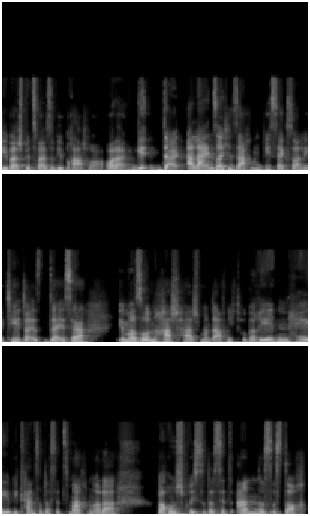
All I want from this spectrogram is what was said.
wie beispielsweise Vibrator oder da, allein solche Sachen wie Sexualität, da ist, da ist ja immer so ein Hasch-Hasch, man darf nicht drüber reden, hey, wie kannst du das jetzt machen oder warum sprichst du das jetzt an? Das ist doch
